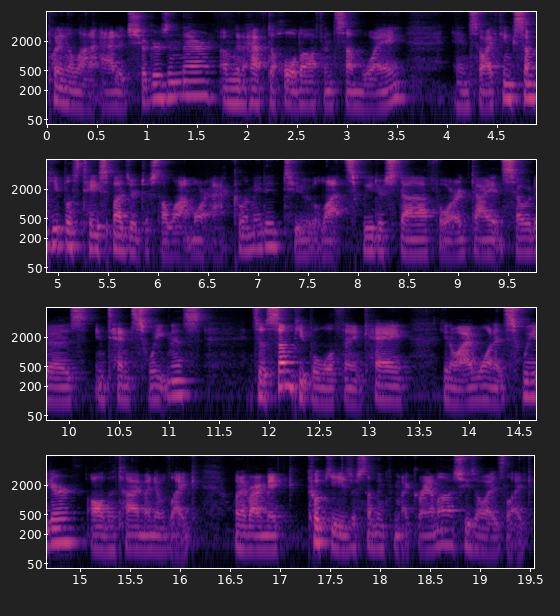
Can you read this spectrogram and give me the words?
putting a lot of added sugars in there, I'm going to have to hold off in some way. And so I think some people's taste buds are just a lot more acclimated to a lot sweeter stuff or diet sodas, intense sweetness. And so some people will think, hey, you know, I want it sweeter all the time. I know, like, whenever I make cookies or something for my grandma, she's always like,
